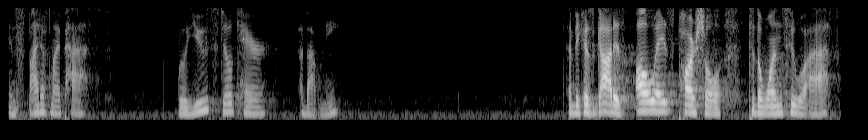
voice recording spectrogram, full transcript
in spite of my past, will you still care about me? And because God is always partial to the ones who will ask,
